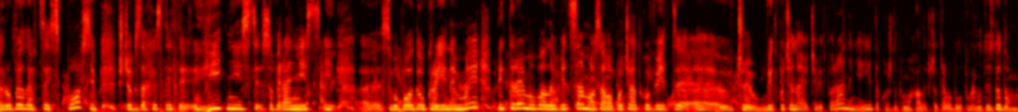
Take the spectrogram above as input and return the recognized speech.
робили в цей спосіб, щоб захистити гідність, суверенність і е, свободу України. Ми підтримували від самого самого початку від е, чи від починаючи від поранення, і також допомагали, якщо треба було повернутися додому.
